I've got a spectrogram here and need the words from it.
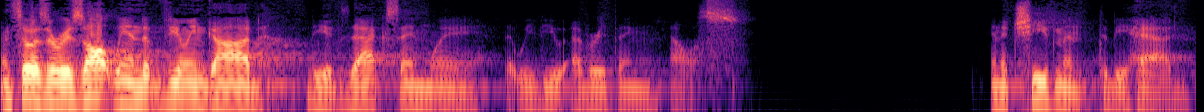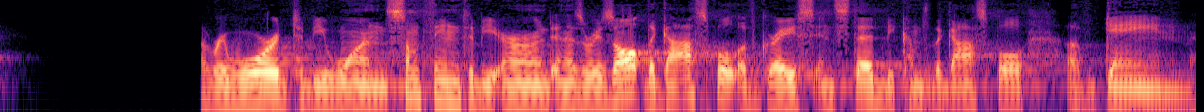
And so as a result, we end up viewing God the exact same way that we view everything else an achievement to be had, a reward to be won, something to be earned. And as a result, the gospel of grace instead becomes the gospel of gain,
